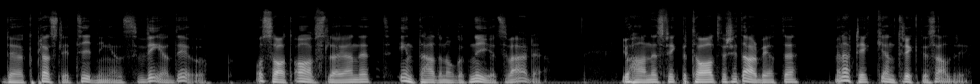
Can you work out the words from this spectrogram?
dök plötsligt tidningens VD upp och sa att avslöjandet inte hade något nyhetsvärde. Johannes fick betalt för sitt arbete men artikeln trycktes aldrig.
